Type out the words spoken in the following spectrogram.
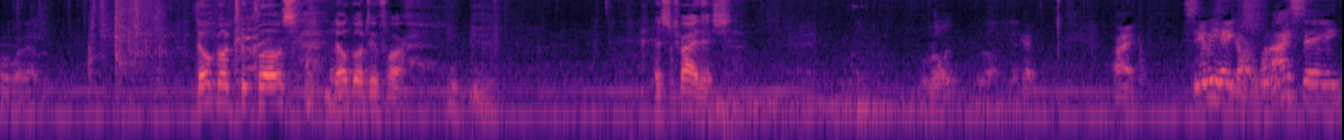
or whatever. Don't go too close. Don't go too far. Let's try this. We're rolling? We're rolling. Okay. All right. Sammy Hagar, when I say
